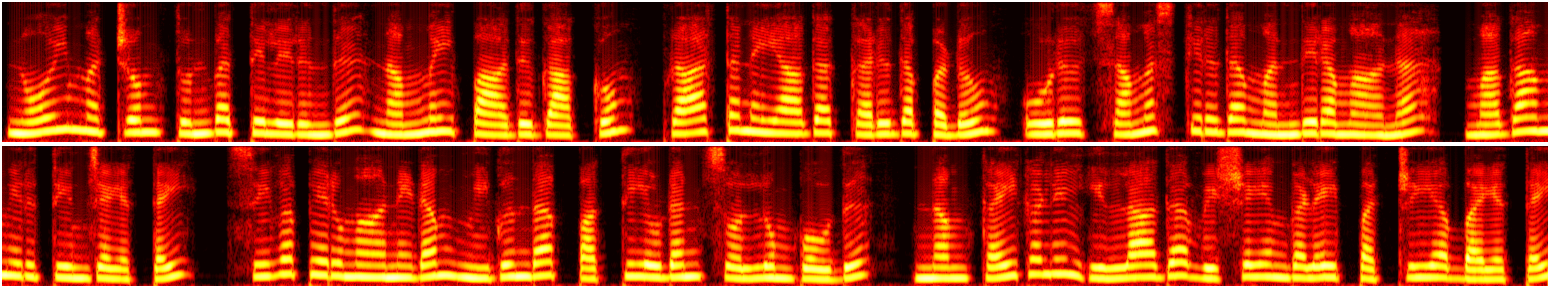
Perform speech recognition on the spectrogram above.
நோய் மற்றும் துன்பத்திலிருந்து நம்மை பாதுகாக்கும் பிரார்த்தனையாக கருதப்படும் ஒரு சமஸ்கிருத மந்திரமான மகாமிருத்யுஞ்சயத்தை சிவபெருமானிடம் மிகுந்த பக்தியுடன் சொல்லும்போது நம் கைகளில் இல்லாத விஷயங்களை பற்றிய பயத்தை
